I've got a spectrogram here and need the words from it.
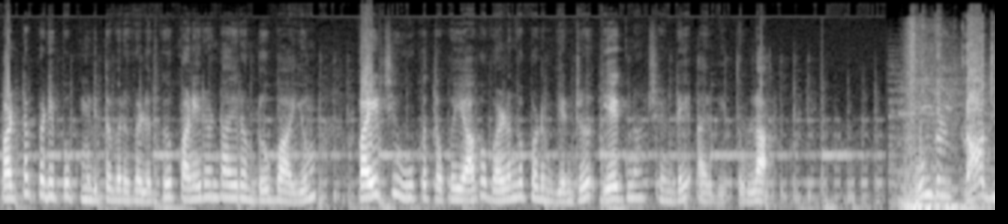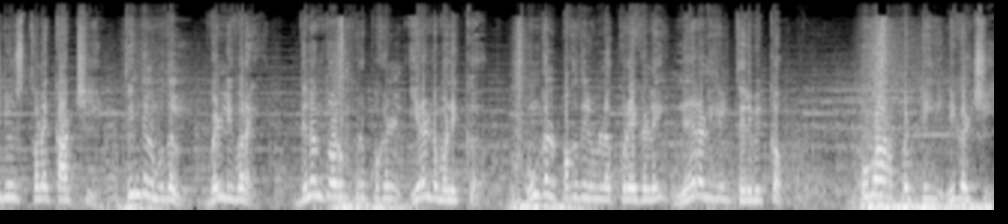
பட்டப்படிப்பு முடித்தவர்களுக்கு பனிரெண்டாயிரம் ரூபாயும் பயிற்சி ஊக்கத்தொகையாக வழங்கப்படும் என்று ஏக்நாத் ஷிண்டே அறிவித்துள்ளார். உங்கள் ராஜ் நியூஸ் தொலைக்காட்சியில் திங்கள் முதல் வெள்ளி வரை தினந்தோறும் பிற்பகல் இரண்டு மணிக்கு உங்கள் பகுதியில் உள்ள குறைகளை நேரலையில் தெரிவிக்கும் புகார் பெட்டி நிகழ்ச்சி.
